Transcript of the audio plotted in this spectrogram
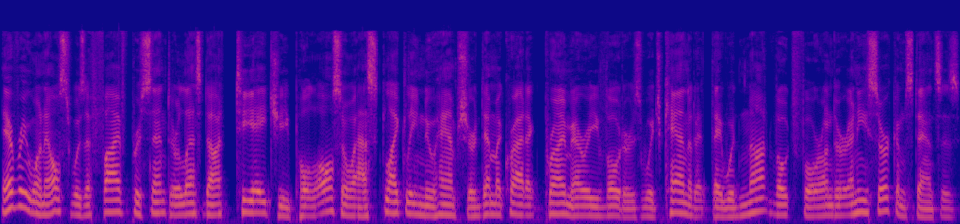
Everyone else was a 5% or less. The poll also asked likely New Hampshire Democratic primary voters which candidate they would not vote for under any circumstances,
